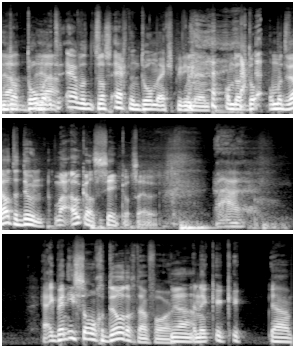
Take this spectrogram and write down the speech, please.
Om Ja, dat domme, ja. het, is echt, want het was echt een dom experiment. om, dat do- om het wel te doen. Maar ook als sick of zo. Ja, ja, ik ben iets te ongeduldig daarvoor. Ja. En ik, ik, ik, ja...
